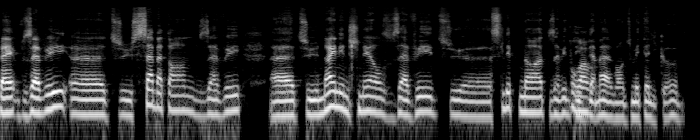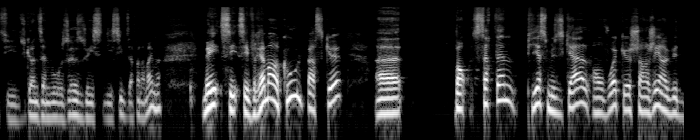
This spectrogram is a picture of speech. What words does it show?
Ben, vous avez euh, du Sabaton, vous avez euh, du Nine Inch Nails, vous avez du euh, Slipknot, vous avez évidemment du Metallica, du, Guns N' Roses, du ACDC, des affaires de même. Là. Mais c'est vraiment cool parce que, bon, certaines pièces musicales, on voit que changer en 8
